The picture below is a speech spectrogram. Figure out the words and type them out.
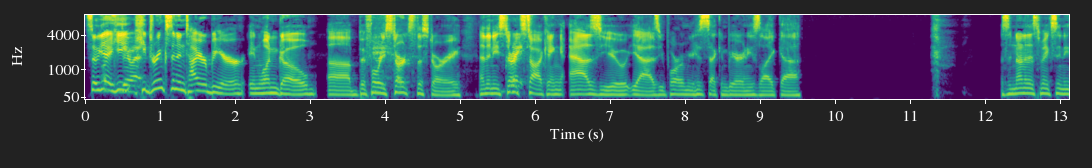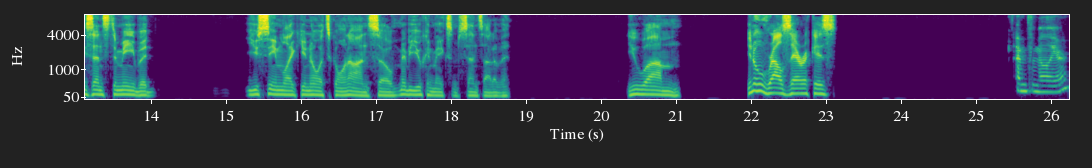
So yeah let's he he drinks an entire beer in one go uh before he starts the story. And then he starts Great. talking as you yeah as you pour him his second beer. And he's like uh listen none of this makes any sense to me but you seem like you know what's going on. So maybe you can make some sense out of it. You um you know who Ral Zarek is? I'm familiar.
